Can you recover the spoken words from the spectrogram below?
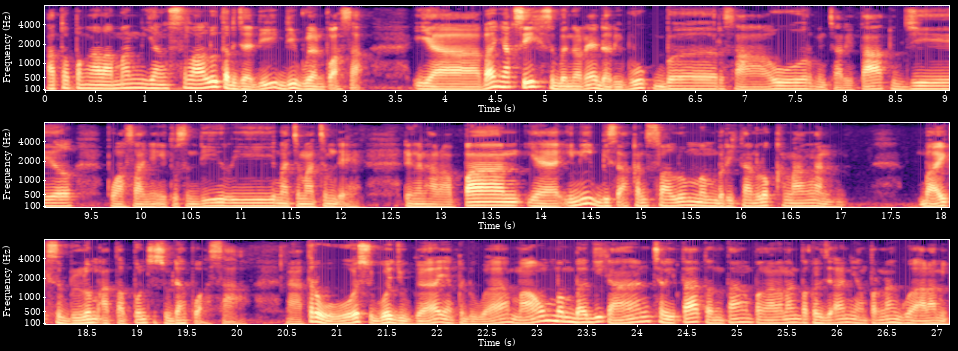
atau pengalaman yang selalu terjadi di bulan puasa. Ya banyak sih sebenarnya dari bukber, sahur, mencari takjil, puasanya itu sendiri, macam-macam deh dengan harapan ya ini bisa akan selalu memberikan lo kenangan baik sebelum ataupun sesudah puasa. Nah terus gue juga yang kedua mau membagikan cerita tentang pengalaman pekerjaan yang pernah gue alami.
